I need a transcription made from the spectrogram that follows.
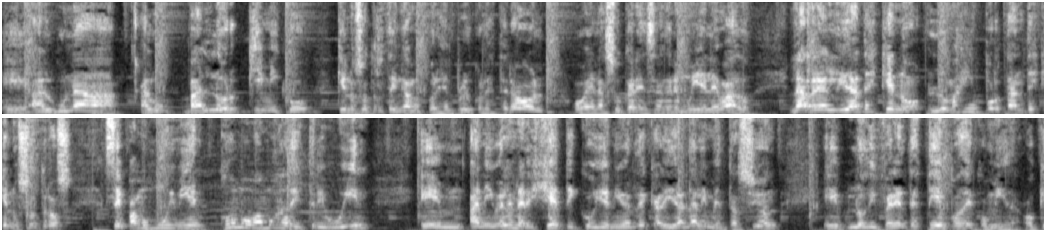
eh, alguna, algún valor químico que nosotros tengamos, por ejemplo el colesterol o el azúcar en sangre muy elevado. La realidad es que no, lo más importante es que nosotros sepamos muy bien cómo vamos a distribuir em, a nivel energético y a nivel de calidad de alimentación eh, los diferentes tiempos de comida, ¿ok?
